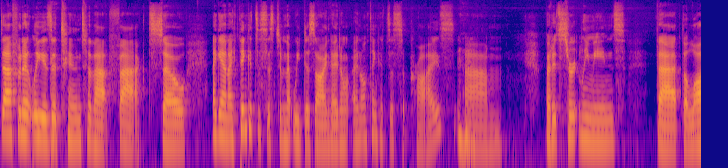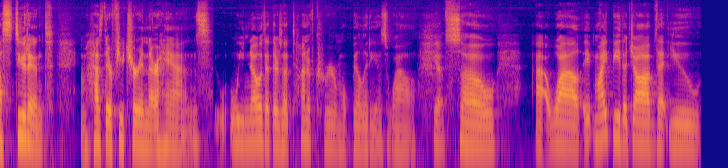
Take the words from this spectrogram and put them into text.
definitely is attuned to that fact. So again, I think it's a system that we designed. I don't I don't think it's a surprise, um, but it certainly means that the law student has their future in their hands. We know that there's a ton of career mobility as well. Yes. So uh, while it might be the job that you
